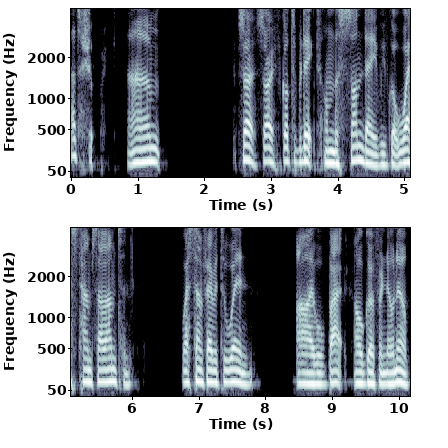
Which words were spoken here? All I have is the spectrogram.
That's a short break. Um, so, sorry, forgot to predict. On the Sunday, we've got West Ham Southampton. West Ham favourite to win. I will back. I'll go for nil nil.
